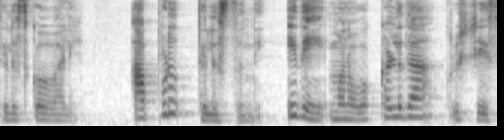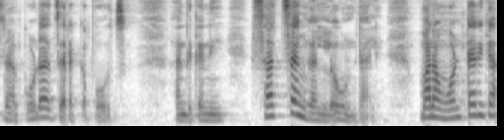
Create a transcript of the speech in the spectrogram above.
తెలుసుకోవాలి. అప్పుడు తెలుస్తుంది. ఇది మనం ఒక్కళ్ళుగా కృషి చేసినా కూడా జరగకపోవచ్చు. అందుకని సత్సంగంలో ఉండాలి. మనం ఒంటరిగా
